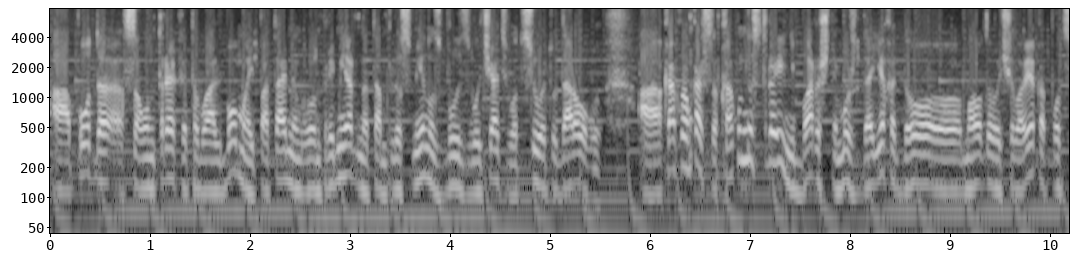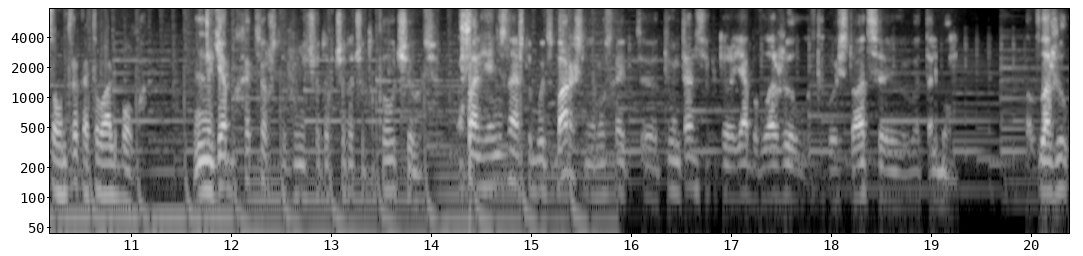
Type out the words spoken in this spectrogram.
а под э, саундтрек этого альбома и по таймингу он примерно там плюс-минус будет звучать вот всю эту дорогу. А как вам кажется, в каком настроении барышня может доехать до молодого человека под саундтрек этого альбома? Ну, я бы хотел, чтобы у них что-то что что получилось. В я не знаю, что будет с барышней, я могу сказать э, ту интенсию, которую я бы вложил в такой ситуации в этот альбом. Вложил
